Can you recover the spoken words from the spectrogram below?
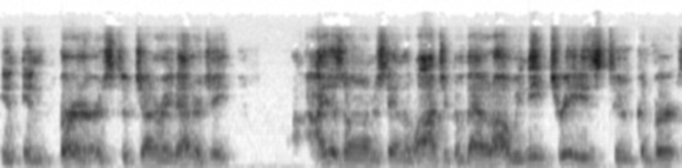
in, in burners to generate energy I just don't understand the logic of that at all. We need trees to convert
